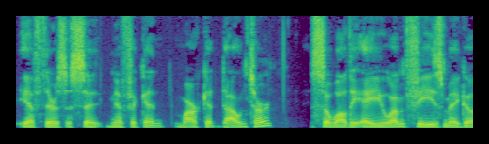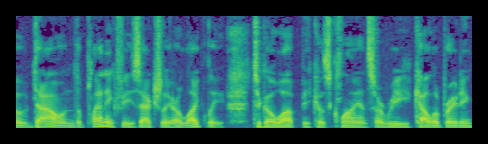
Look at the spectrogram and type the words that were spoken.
if there's a significant market downturn. So while the AUM fees may go down, the planning fees actually are likely to go up because clients are recalibrating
